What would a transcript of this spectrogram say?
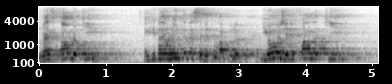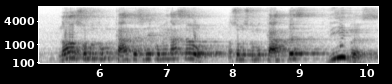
Mas Paulo aqui, ele vai aumentando essa metáfora. E hoje ele fala que nós somos como cartas de recomendação, nós somos como cartas vivas.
